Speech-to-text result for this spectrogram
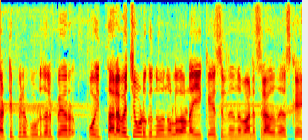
തട്ടിപ്പിന് കൂടുതൽ പേർ പോയി തലവെച്ചു കൊടുക്കുന്നു എന്നുള്ളതാണ് ഈ കേസിൽ നിന്ന് മനസ്സിലാകുന്നത് S K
